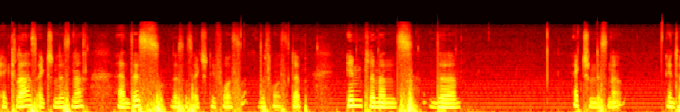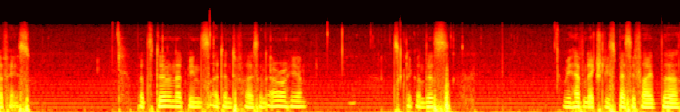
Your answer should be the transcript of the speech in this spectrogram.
a class action listener and this, this is actually fourth, the fourth step, implements the action listener interface. But still NetBeans identifies an error here. Let's click on this. We haven't actually specified the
